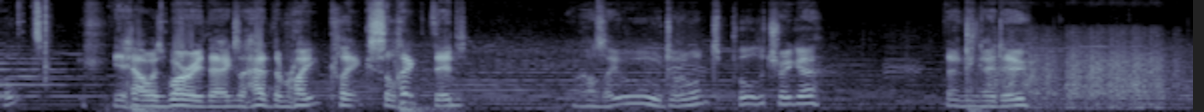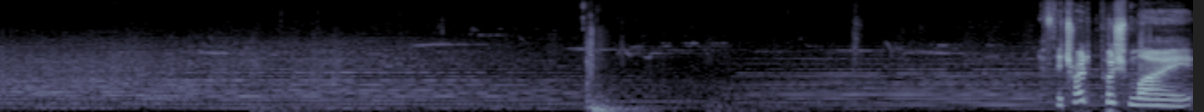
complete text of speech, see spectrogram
Halt. Yeah, I was worried there because I had the right click selected. And I was like, ooh, do I want to pull the trigger? Don't think I do. They try to push my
